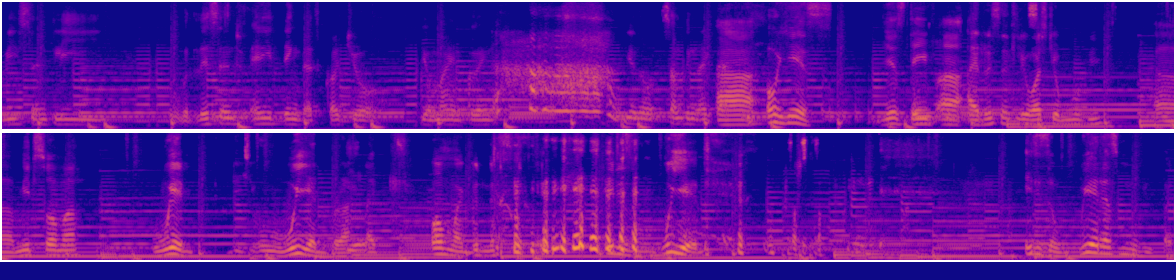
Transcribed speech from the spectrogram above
recently? Would listen to anything that's got your your mind going, ah, you know, something like that. uh, oh yes, yes, Dave. Uh, I recently watched your movie, uh, Midsommar. Weird, weird, bruh. Yeah. Like, oh my goodness, it is weird. it is a weirdest movie, but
